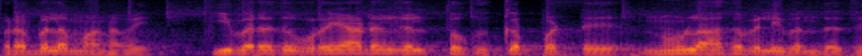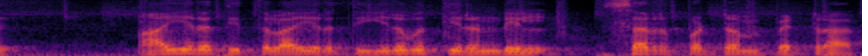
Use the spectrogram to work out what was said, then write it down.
பிரபலமானவை. இவரது உரையாடல்கள் தொகுக்கப்பட்டு நூலாக வெளிவந்தது. ஆயிரத்தி தொள்ளாயிரத்தி இருபத்தி ரெண்டில் சர் பட்டம் பெற்றார்.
